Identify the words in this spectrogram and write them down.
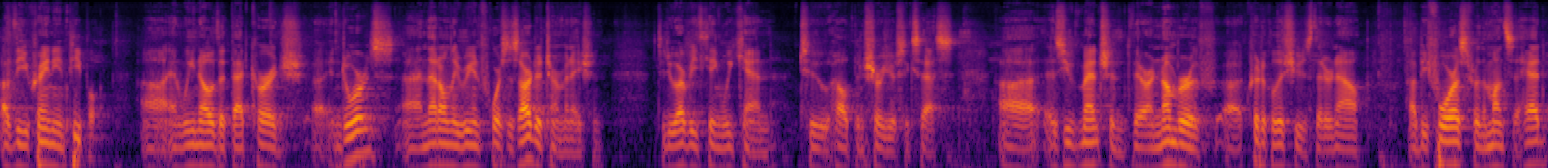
of the Ukrainian people. Uh, and we know that that courage uh, endures, and that only reinforces our determination to do everything we can to help ensure your success. Uh, as you've mentioned, there are a number of uh, critical issues that are now uh, before us for the months ahead,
